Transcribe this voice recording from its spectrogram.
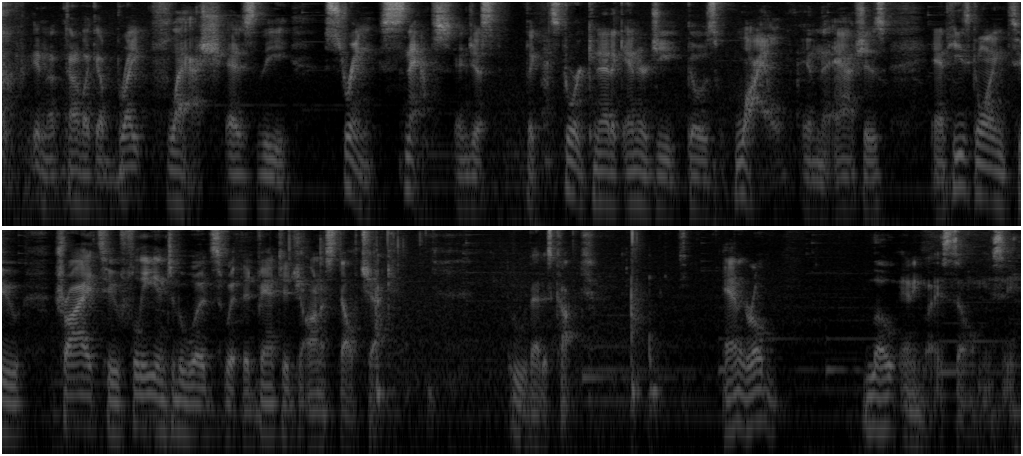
in a kind of like a bright flash as the string snaps and just the stored kinetic energy goes wild in the ashes, and he's going to try to flee into the woods with advantage on a stealth check. Ooh, that is cocked, and it rolled low anyway. So let me see.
